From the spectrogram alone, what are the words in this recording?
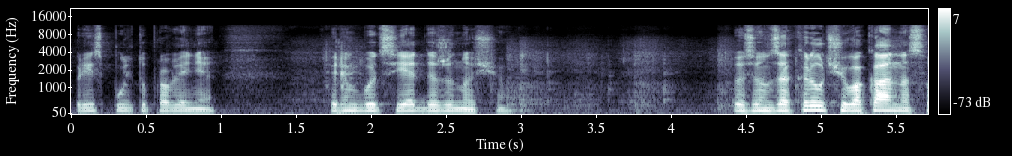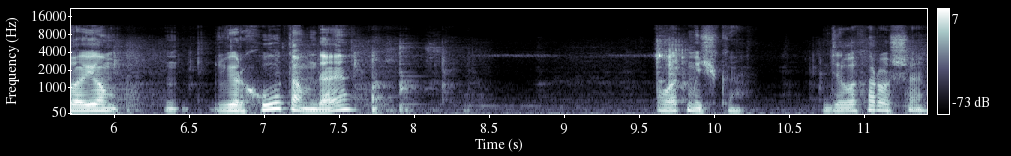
приз пульт управления. Теперь он будет сиять даже ночью. То есть он закрыл чувака на своем верху там, да? Вот мычка. Дело хорошее.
